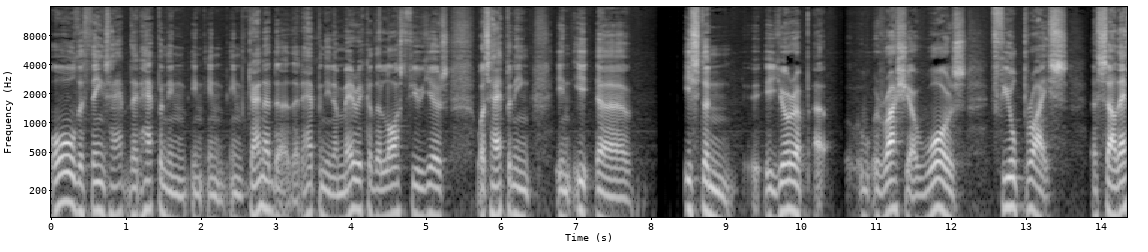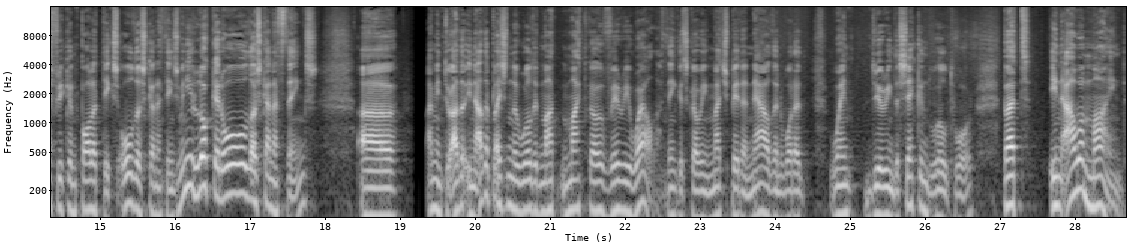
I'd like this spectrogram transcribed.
all the things hap- that happened in, in, in, in Canada, that happened in America the last few years, what's happening in uh, Eastern uh, Europe, uh, Russia, wars, fuel price, uh, South African politics, all those kind of things. When you look at all those kind of things, uh, I mean, to other in other places in the world, it might might go very well. I think it's going much better now than what it went during the Second World War. But in our mind,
